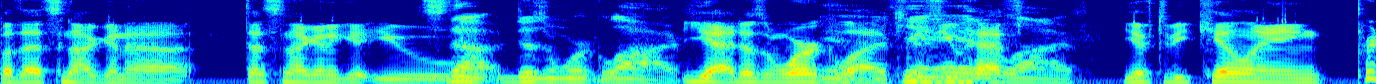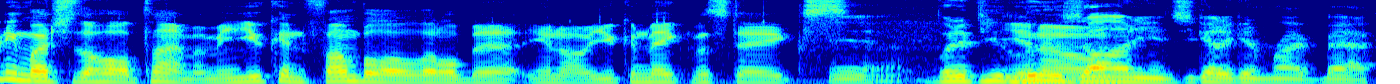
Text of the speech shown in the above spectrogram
but that's not gonna that's not gonna get you It's not. It doesn't work live. yeah it doesn't work Yeah, live You because you edit have live. you have to be killing pretty much the whole time i mean you can fumble a little bit you know you can make mistakes Yeah. But if you, You lose know. audience, you got to get them right back.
